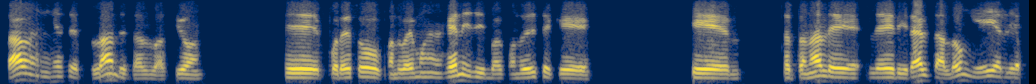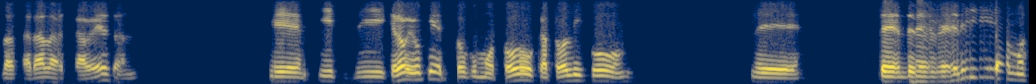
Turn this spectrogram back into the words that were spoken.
estaba en ese plan de salvación. Eh, por eso cuando vemos en Génesis, cuando dice que, que Satanás le, le herirá el talón y ella le aplastará la cabeza. Eh, y, y, creo yo que como todo católico eh, deberíamos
